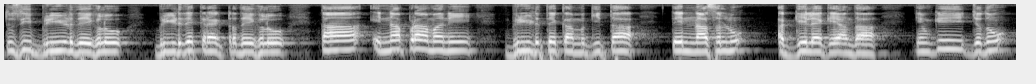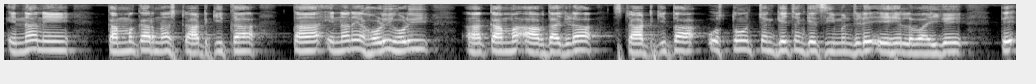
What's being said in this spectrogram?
ਤੁਸੀਂ ਬਰੀਡ ਦੇਖ ਲਓ ਬਰੀਡ ਦੇ ਕਰੈਕਟਰ ਦੇਖ ਲਓ। ਤਾਂ ਇਹਨਾਂ ਭਰਾਵਾਂ ਨੇ ਬਰੀਡ ਤੇ ਕੰਮ ਕੀਤਾ ਤੇ ਨਸਲ ਨੂੰ ਅੱਗੇ ਲੈ ਕੇ ਆਂਦਾ, ਕਿਉਂਕਿ ਜਦੋਂ ਇਹਨਾਂ ਨੇ ਕੰਮ ਕਰਨਾ ਸਟਾਰਟ ਕੀਤਾ, ਤਾਂ ਇਹਨਾਂ ਨੇ ਹੌਲੀ ਹੌਲੀ ਕੰਮ ਆਪਦਾ ਜਿਹੜਾ ਸਟਾਰਟ ਕੀਤਾ, ਉਸ ਤੋਂ ਚੰਗੇ ਚੰਗੇ ਸੀਮਨ ਜਿਹੜੇ ਇਹ ਲਵਾਈ ਗਏ ਤੇ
